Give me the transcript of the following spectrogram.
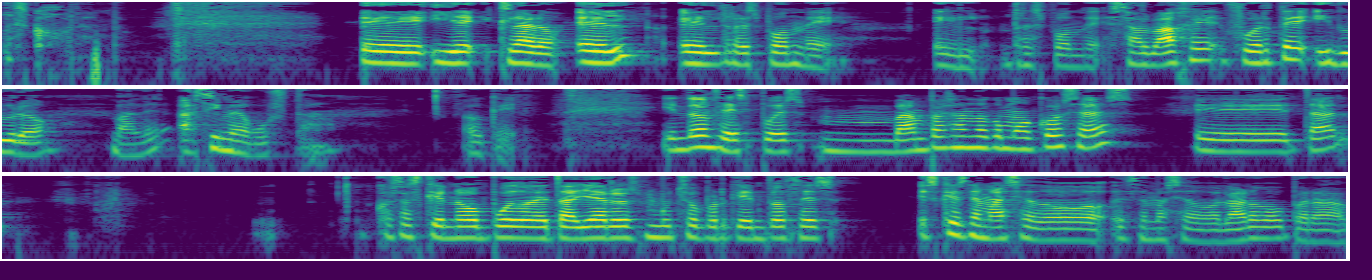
descojonando. Eh, y eh, claro, él, él responde, él responde, salvaje, fuerte y duro, ¿vale? Así me gusta. Ok. Y entonces, pues, mm, van pasando como cosas, eh, tal. Cosas que no puedo detallaros mucho porque entonces es que es demasiado, es demasiado largo para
